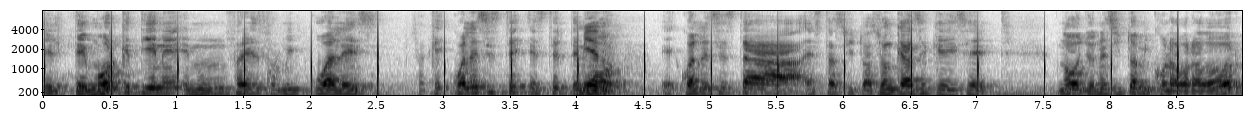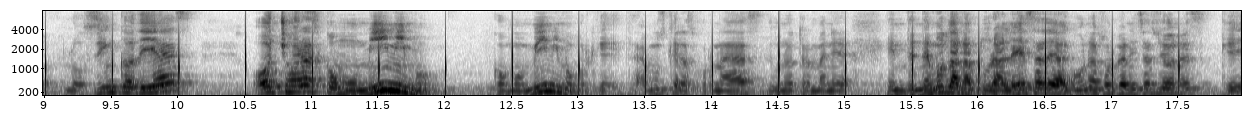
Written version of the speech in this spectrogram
el temor que tiene en un Fridays for Me, ¿cuál es? O sea, ¿qué- ¿Cuál es este, este temor? Miedo. Eh, ¿Cuál es esta, esta situación que hace que dice, no, yo necesito a mi colaborador los cinco días, ocho horas como mínimo? como mínimo, porque sabemos que las jornadas de una u otra manera, entendemos la naturaleza de algunas organizaciones que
